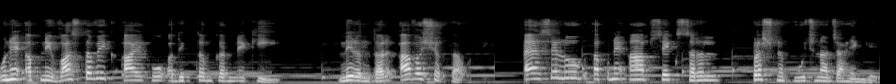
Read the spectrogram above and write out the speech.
उन्हें अपनी वास्तविक आय को अधिकतम करने की निरंतर आवश्यकता होती है। ऐसे लोग अपने आप से एक सरल प्रश्न पूछना चाहेंगे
